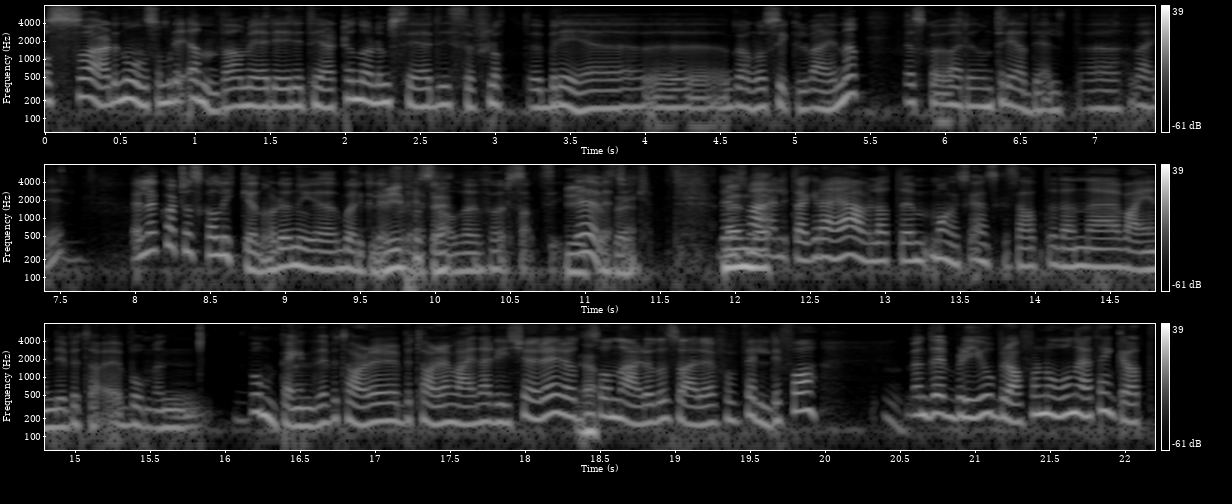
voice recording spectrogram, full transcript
Og så er det noen som blir enda mer irriterte når de ser disse flotte, brede eh, gang- og sykkelveiene. Det skal jo være noen tredelte veier. Eller kanskje skal ikke, når det nye borgerlige flertallet får sagt sitt. Det vet vi ikke. Det som eh, er litt av greia er vel at eh, Mange skal ønske seg at den eh, veien de betaler, bommen, bompengene de betaler, betaler en vei der de kjører. og Ja. Sånn er det jo dessverre for veldig få. Men det blir jo bra for noen. Jeg tenker at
